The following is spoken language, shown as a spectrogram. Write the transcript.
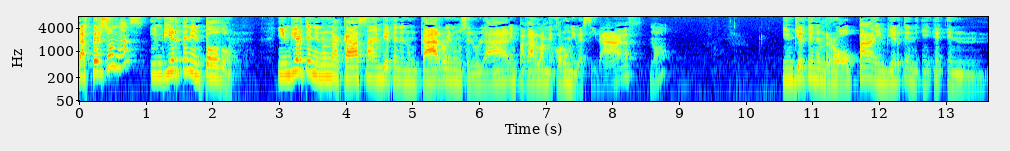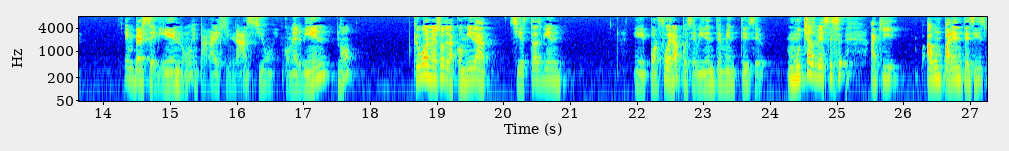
Las personas invierten en todo. Invierten en una casa, invierten en un carro, en un celular, en pagar la mejor universidad, ¿no? Invierten en ropa, invierten en, en, en verse bien, ¿no? En pagar el gimnasio, en comer bien, ¿no? Que bueno, eso de la comida, si estás bien eh, por fuera, pues evidentemente se... Muchas veces, aquí hago un paréntesis,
